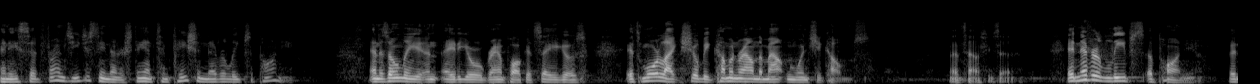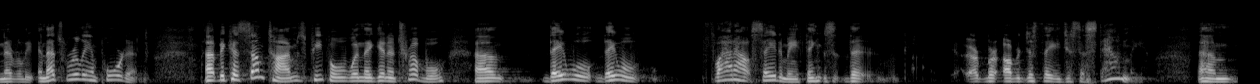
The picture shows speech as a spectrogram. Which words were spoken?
And he said, Friends, you just need to understand temptation never leaps upon you. And as only an 80 year old grandpa could say, he goes, It's more like she'll be coming around the mountain when she comes. That's how she said it. It never leaps upon you. It never leaps. And that's really important. Uh, because sometimes people, when they get in trouble, um, they, will, they will flat out say to me things that are, are just they just astound me. Um,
